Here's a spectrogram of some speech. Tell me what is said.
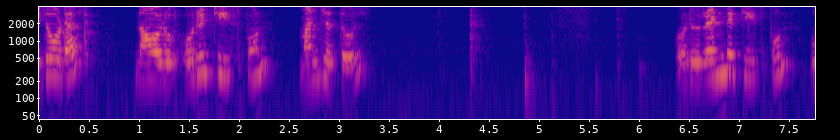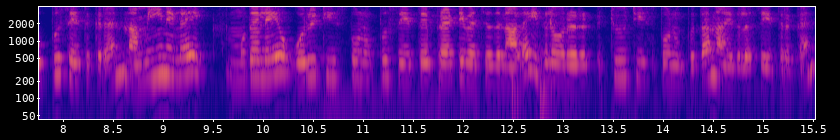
இதோட நான் ஒரு ஒரு டீஸ்பூன் மஞ்சத்தூள் ஒரு ரெண்டு டீஸ்பூன் உப்பு சேர்த்துக்கிறேன். நான் மீனில் முதலே ஒரு டீஸ்பூன் உப்பு சேர்த்து பிரட்டி வச்சதுனால இதில் ஒரு டூ டீஸ்பூன் உப்பு தான் நான் இதில் சேர்த்துருக்கேன்.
